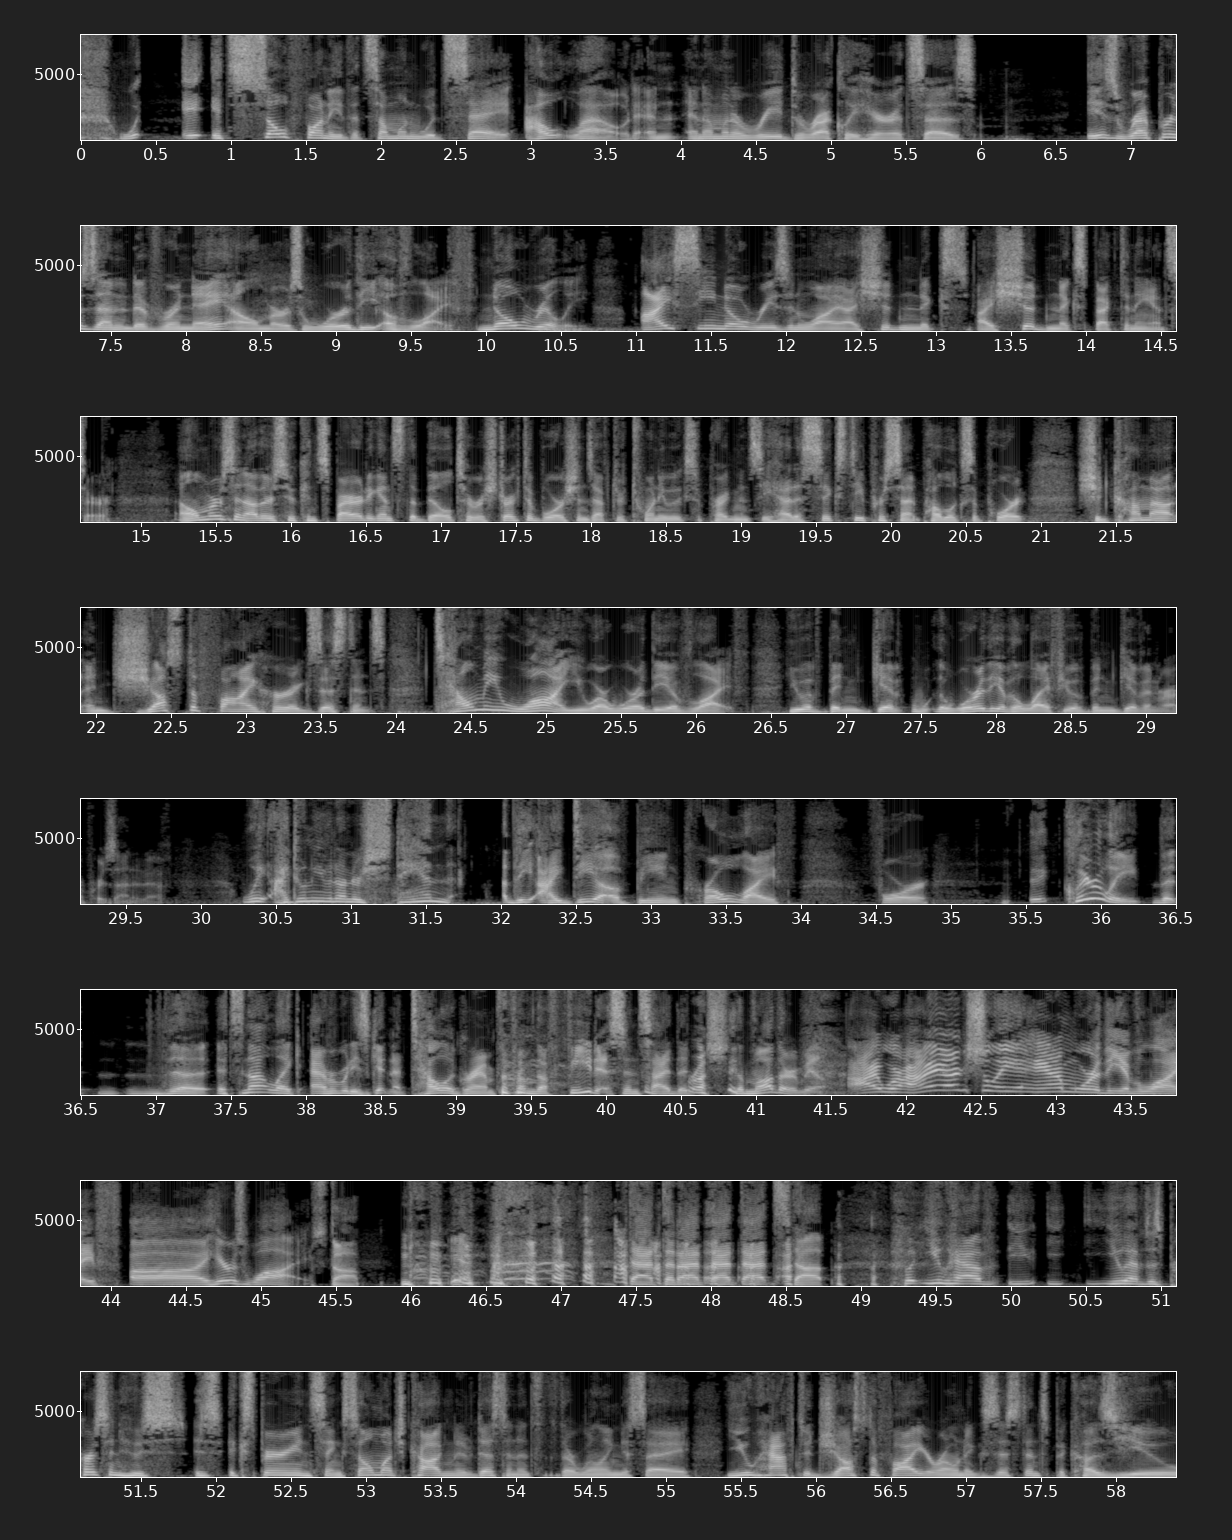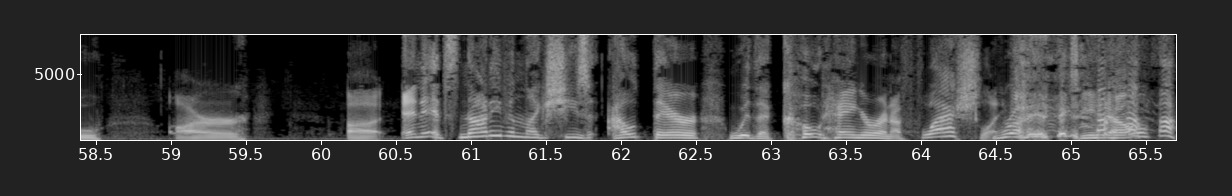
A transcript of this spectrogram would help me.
It's so funny that someone would say out loud, and, and I'm going to read directly here. It says, Is Representative Renee Ellmers worthy of life? No, really. I see no reason why I shouldn't ex- I shouldn't expect an answer. Ellmers and others who conspired against the bill to restrict abortions after 20 weeks of pregnancy had a 60% public support should come out and justify her existence. Tell me why you are worthy of life. You have been give the worthy of the life you have been given, representative. Wait, I don't even understand the idea of being pro-life for it- clearly the the it's not like everybody's getting a telegram from the fetus inside the the mother. Like, I were I actually am worthy of life. Uh, here's why. Stop. that that that that that stop. But you have you you have this person who's is experiencing so much cognitive dissonance that they're willing to say you have to justify your own existence because you are. Uh, and it's not even like she's out there with a coat hanger and a flashlight, Right. You know,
